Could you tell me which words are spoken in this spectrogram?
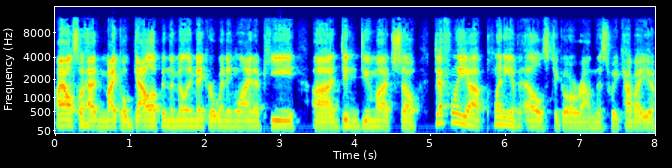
I also had Michael Gallup in the Milly Maker winning lineup. He uh, didn't do much. So definitely uh, plenty of L's to go around this week. How about you?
